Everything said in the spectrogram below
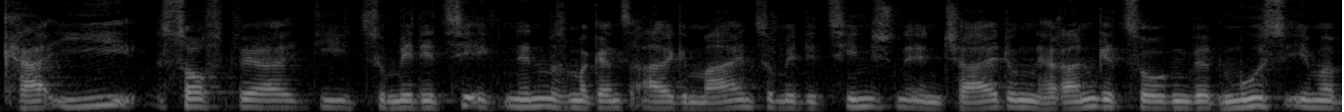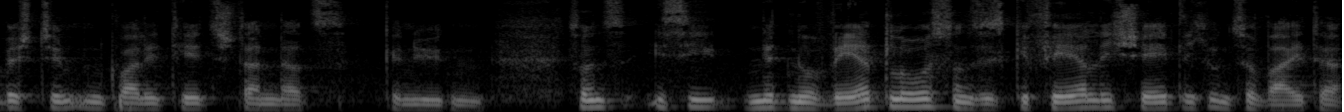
KI-Software, die zu Medizin, nennen wir es mal ganz allgemein, zu medizinischen Entscheidungen herangezogen wird, muss immer bestimmten Qualitätsstandards genügen. Sonst ist sie nicht nur wertlos, sondern sie ist gefährlich, schädlich und so weiter.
